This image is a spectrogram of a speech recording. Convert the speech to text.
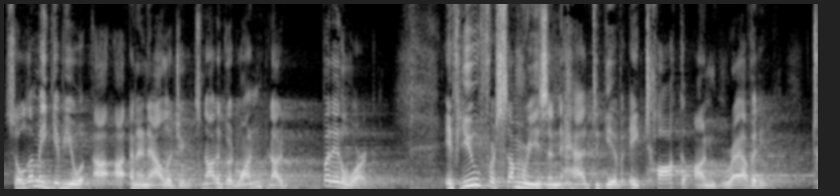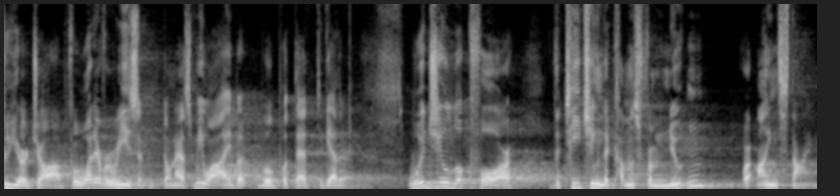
So let me give you a, a, an analogy. It's not a good one, not a, but it'll work. If you, for some reason, had to give a talk on gravity to your job, for whatever reason, don't ask me why, but we'll put that together, would you look for the teaching that comes from Newton or Einstein?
